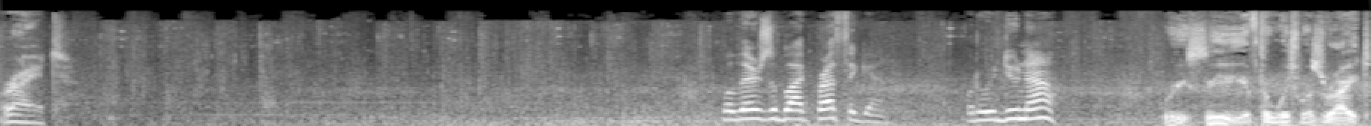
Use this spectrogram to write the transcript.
Right. Well, there's the Black Breath again. What do we do now? We see if the witch was right.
